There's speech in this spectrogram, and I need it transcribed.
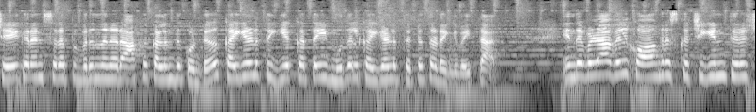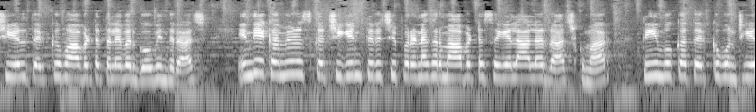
சேகரன் சிறப்பு விருந்தினராக கலந்து கொண்டு கையெழுத்து இயக்கத்தை முதல் கையெழுத்திட்டு தொடங்கி வைத்தார். இந்த விழாவில் காங்கிரஸ் கட்சியின் திருச்சியில் தெற்கு மாவட்ட தலைவர் கோவிந்தராஜ் இந்திய கம்யூனிஸ்ட் கட்சியின் திருச்சி புறநகர் மாவட்ட செயலாளர் ராஜ்குமார் திமுக தெற்கு ஒன்றிய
